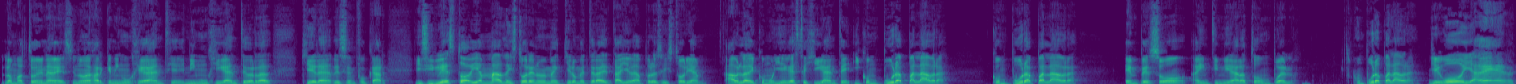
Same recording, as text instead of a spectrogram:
lo mató de una vez y no dejar que ningún gigante, ningún gigante, ¿verdad?, quiera desenfocar. Y si ves todavía más la historia, no me quiero meter a detalle, ¿verdad?, pero esa historia habla de cómo llega este gigante y con pura palabra, con pura palabra, empezó a intimidar a todo un pueblo. Con pura palabra. Llegó y a ver,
